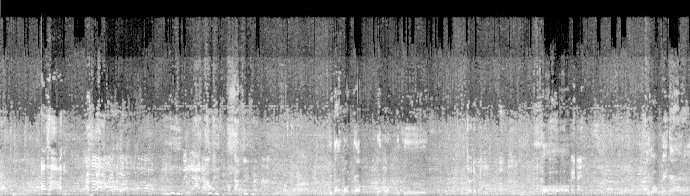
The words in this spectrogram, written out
การคืออาหารไม่อยากอร่อยที่ต้องการใจใครเป็นยังไงต้องยังไงคือได้หมดครับ ได้หมดก็คือเดี๋ยวเดี๋ยวไม่ได้เอ่อไปไหน คือเราง่ายๆนะ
